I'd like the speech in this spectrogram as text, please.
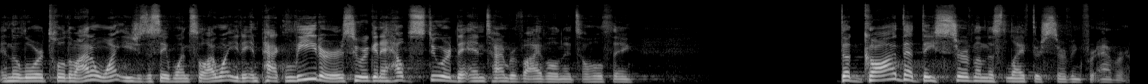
And the Lord told him, I don't want you just to save one soul. I want you to impact leaders who are going to help steward the end time revival. And it's a whole thing. The God that they serve on this life, they're serving forever.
